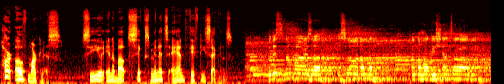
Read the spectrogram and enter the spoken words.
Heart of Markness. See you in about six minutes and 50 seconds. But this number is a, a slow number from the Honky Château album.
